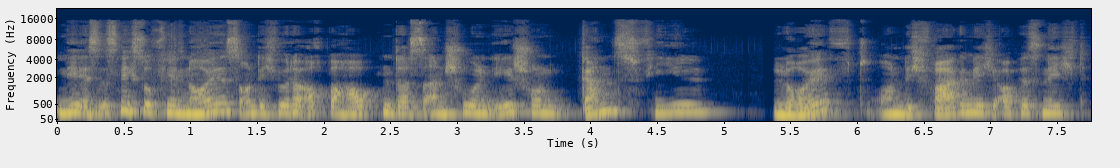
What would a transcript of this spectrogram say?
Nee, es ist nicht so viel Neues und ich würde auch behaupten, dass an Schulen eh schon ganz viel läuft. Und ich frage mich, ob es nicht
